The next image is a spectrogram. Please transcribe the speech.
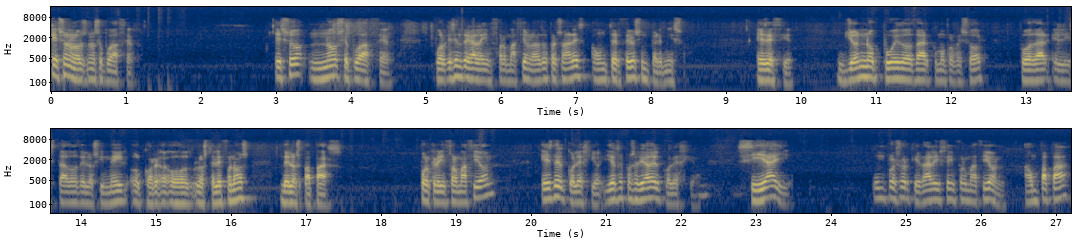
Eso no, no se puede hacer. Eso no se puede hacer, porque es entregar la información, los datos personales, a un tercero sin permiso. Es decir, yo no puedo dar como profesor, puedo dar el listado de los emails o, o los teléfonos de los papás, porque la información es del colegio y es responsabilidad del colegio. Si hay un profesor que da esa información a un papá,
